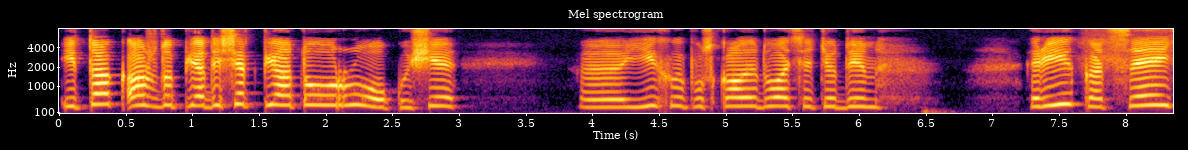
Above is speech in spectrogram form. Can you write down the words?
І так аж до 55-го року ще е, їх випускали 21 рік, а цей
